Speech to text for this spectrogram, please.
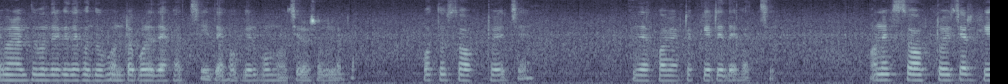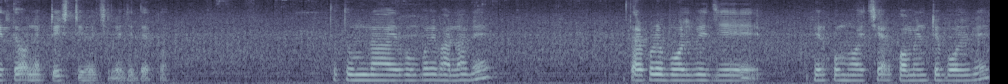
এবার আমি তোমাদেরকে দেখো দু ঘণ্টা পরে দেখাচ্ছি। দেখো কীরকম হয়েছে রসগোল্লাটা। কত সফট হয়েছে। দেখো আমি একটা কেটে দেখাচ্ছি। অনেক সফট হয়েছে আর খেতে অনেক টেস্টি হয়েছিল যে দেখো। তো তোমরা এরকম করে বানাবে। তারপরে বলবে যে কীরকম হয়েছে আর কমেন্টে বলবে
